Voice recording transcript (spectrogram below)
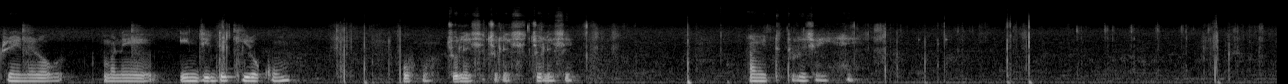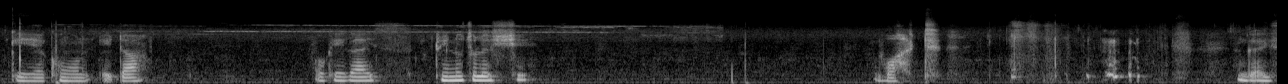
ট্রেনের মানে ইঞ্জিনটা কীরকম? ও, চলে এসে চলে এসে চলে এসে। আমি একটু দূরে যাই হ্যাঁ। ওকে, এখন এটা। ওকে গাইস ট্রেনও চলে এসছে। হোয়াট গাইস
